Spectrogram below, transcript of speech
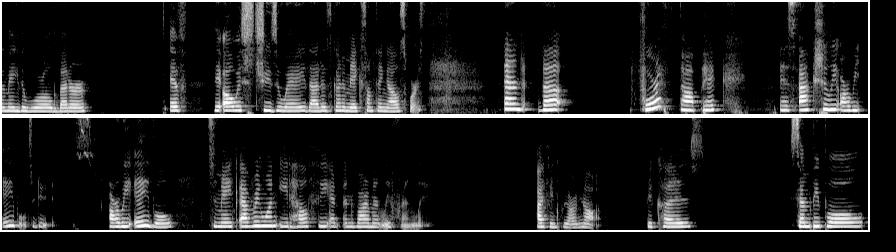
to make the world better if they always choose a way that is going to make something else worse and the fourth topic is actually are we able to do this are we able to make everyone eat healthy and environmentally friendly? I think we are not. Because some people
